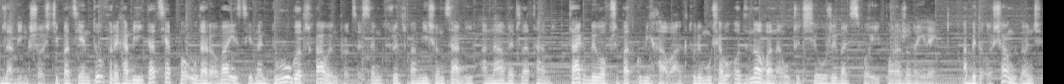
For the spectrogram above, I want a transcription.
Dla większości pacjentów rehabilitacja poudarowa jest jednak długotrwałym procesem, który trwa miesiącami, a nawet latami. Tak było w przypadku Michała, który musiał od nowa nauczyć się używać swojej porażonej ręki. Aby to osiągnąć,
